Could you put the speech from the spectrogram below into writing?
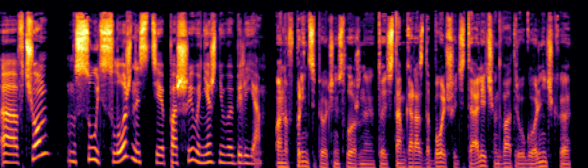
А, в чем суть сложности пошива нижнего белья? Оно, в принципе, очень сложное. То есть там гораздо больше деталей, чем два треугольничка,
